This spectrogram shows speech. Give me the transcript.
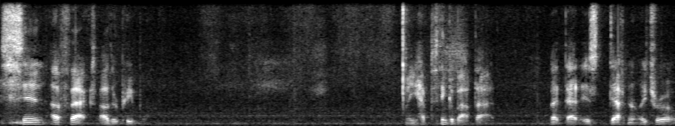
Sin affects other people. And you have to think about that. But that is definitely true.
